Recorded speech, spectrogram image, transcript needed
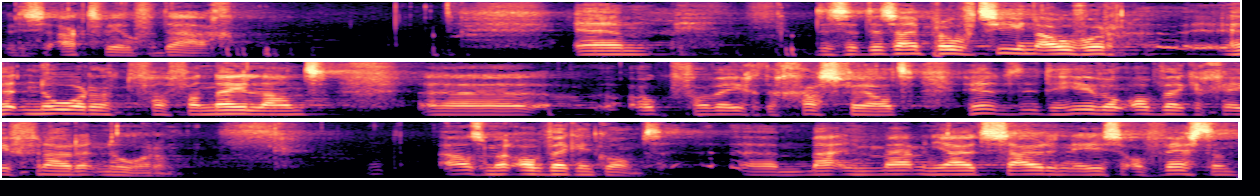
Het is actueel vandaag. Um, dus er zijn profetieën over het noorden van, Nederland. Uh, ook vanwege de gasveld. De Heer wil opwekking geven vanuit het noorden. Als er maar opwekking komt. Uh, maakt, me niet uit, zuiden is of westen,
